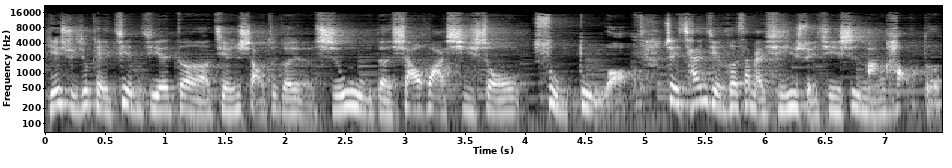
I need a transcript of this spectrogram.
也许就可以间接的减少这个食物的消化吸收速度哦。所以餐前喝三百 CC 水其实是蛮好的。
